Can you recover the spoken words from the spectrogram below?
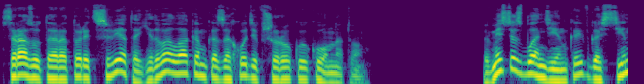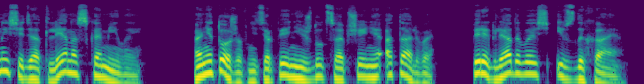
Сразу тараторит Света, едва лакомка заходит в широкую комнату. Вместе с блондинкой в гостиной сидят Лена с Камилой. Они тоже в нетерпении ждут сообщения от Альвы, переглядываясь и вздыхая.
